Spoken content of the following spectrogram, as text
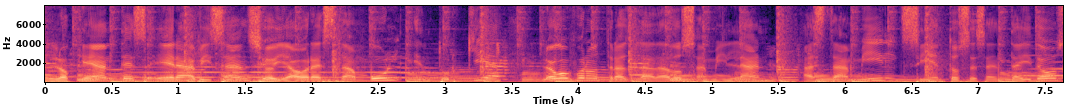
en lo que antes era Bizancio y ahora Estambul, en Turquía. Luego fueron trasladados a Milán hasta 1162,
